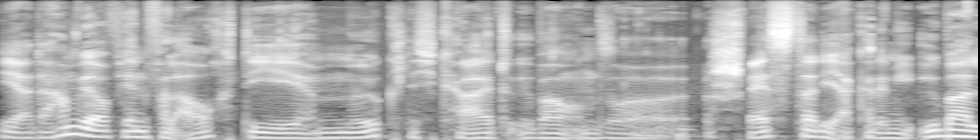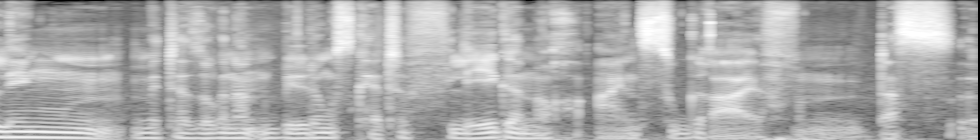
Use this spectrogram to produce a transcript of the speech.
Ja, da haben wir auf jeden Fall auch die Möglichkeit, über unsere Schwester, die Akademie Überlingen, mit der sogenannten Bildungskette Pflege noch einzugreifen. Das äh,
